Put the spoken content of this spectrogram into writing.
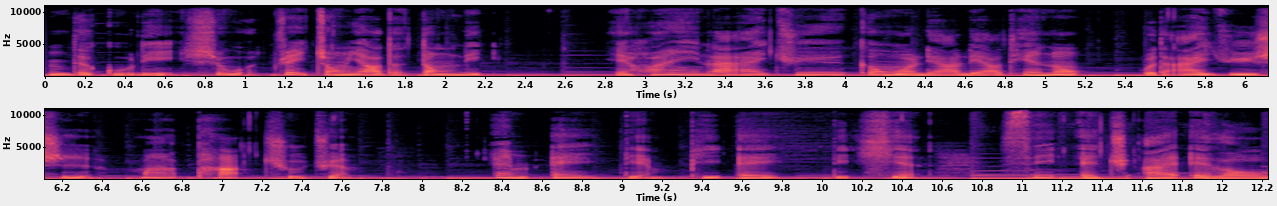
你的鼓励是我最重要的动力。也欢迎来 IG 跟我聊聊天哦，我的 IG 是妈怕秋卷。m a 点 p a 底线 c h i l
